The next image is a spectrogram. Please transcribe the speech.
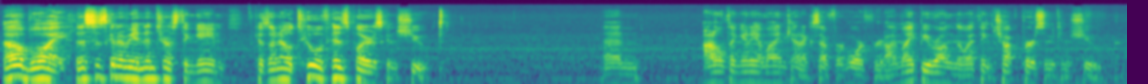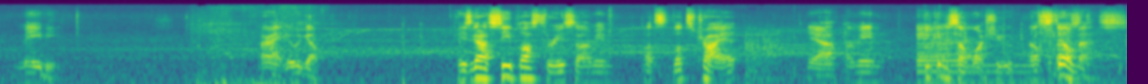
Oh boy, this is going to be an interesting game, because I know two of his players can shoot. And I don't think any of mine can except for Horford. I might be wrong, though. I think Chuck Person can shoot. Maybe. Alright, here we go. He's got a C plus three, so I mean, let's let's try it. Yeah, I mean, he can somewhat shoot. I'll still mess.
